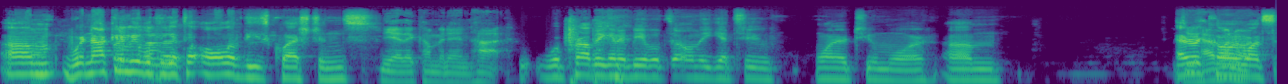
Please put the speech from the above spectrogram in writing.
Um, we're not going to be able to get to all of these questions. Yeah, they're coming in hot. We're probably going to be able to only get to one or two more. Um, Eric Cohen or- wants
